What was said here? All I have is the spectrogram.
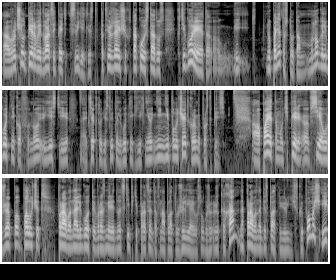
а, вручил первые 25 свидетельств, подтверждающих такой статус. Категория это э, ну, понятно, что там много льготников, но есть и э, те, кто действительно льготники их не, не, не получает, кроме просто пенсии. А, поэтому теперь э, все уже по- получат право на льготы в размере 25% на оплату жилья и услуг ЖКХ, на право на бесплатную юридическую помощь и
